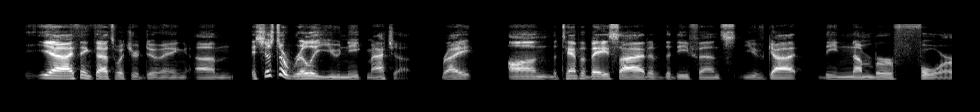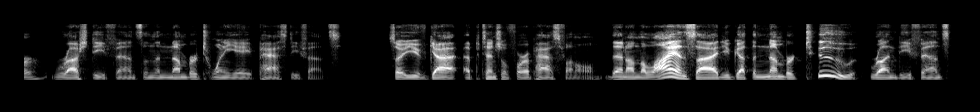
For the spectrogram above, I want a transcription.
Yeah, I think that's what you're doing. Um, it's just a really unique matchup, right? On the Tampa Bay side of the defense, you've got the number four rush defense and the number 28 pass defense. So you've got a potential for a pass funnel. Then on the Lions side, you've got the number two run defense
